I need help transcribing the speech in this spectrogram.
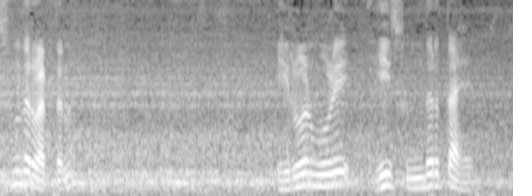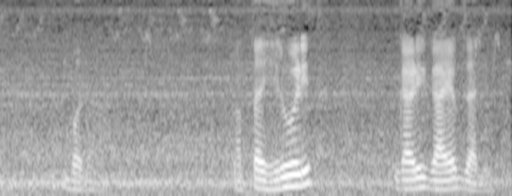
सुंदर वाटतं ना? हिरवळमुळे ही सुंदरता आहे. बघा. आता हिरवळीत गाडी गायब झाली.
